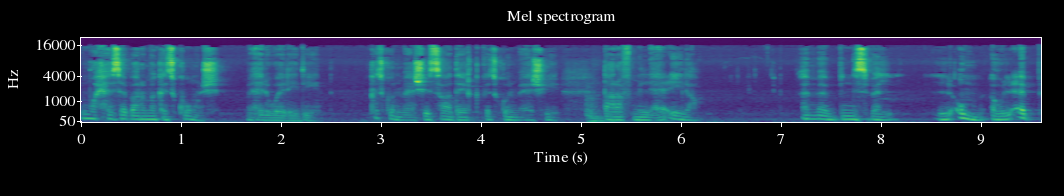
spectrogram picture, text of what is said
المحاسبة راه ما كتكونش مع الوالدين كتكون مع شي صديق كتكون مع شي طرف من العائلة. أما بالنسبة للأم أو الأب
